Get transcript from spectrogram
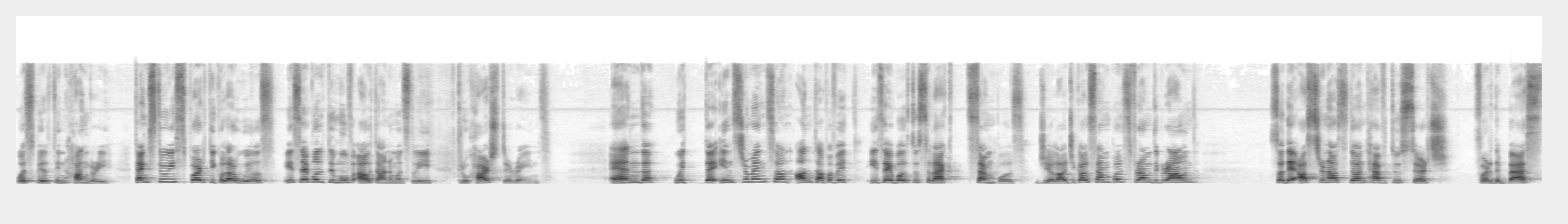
was built in Hungary. Thanks to its particular wheels, it's able to move autonomously through harsh terrains. And with the instruments on, on top of it, it's able to select samples, geological samples from the ground, So the astronauts don't have to search for the best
